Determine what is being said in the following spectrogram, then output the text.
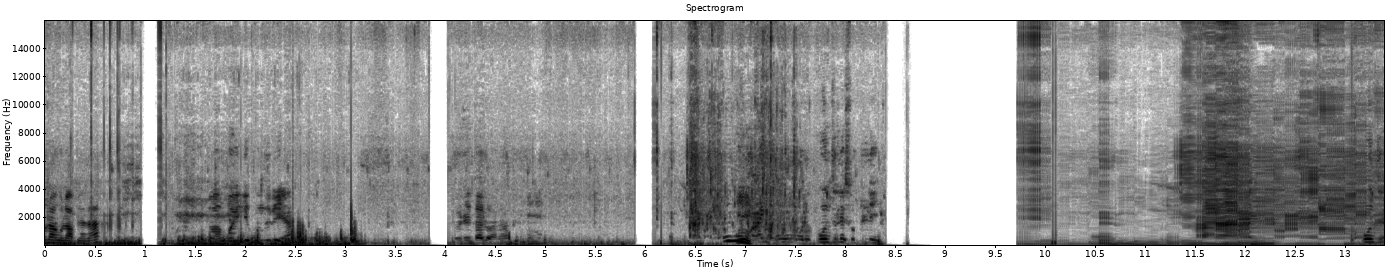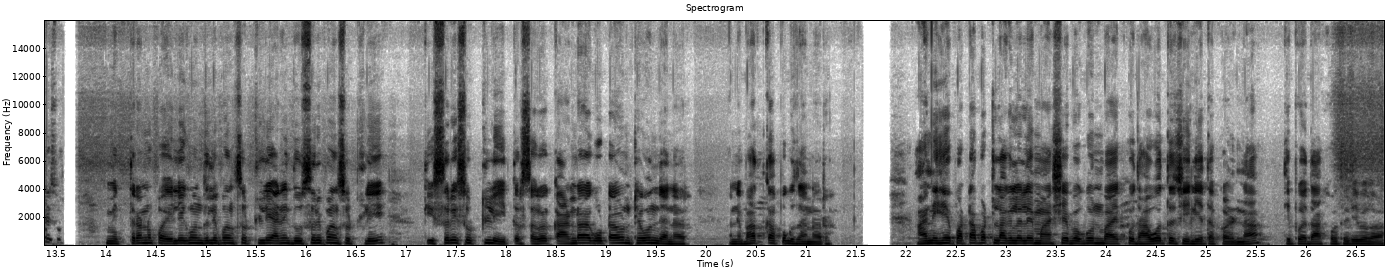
लागलो आपल्याला. पहिली कुंजरी आहे. चालू ना. सुटली. मित्रांनो पहिली गुंजली पण सुटली आणि दुसरी पण सुटली. तिसरी सुटली तर सगळं कांदा गोटाळून ठेवून देणार आणि भात कापूक जाणार. आणि हे पटापट लागलेले मासे बघून बायको धावतच येईल आता कडनं ती पण दाखवते ती बघा.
